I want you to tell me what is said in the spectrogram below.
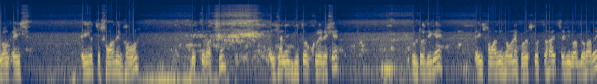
এবং এই এই হচ্ছে সমাধি ভবন। দেখতে পাচ্ছেন, এইখানে জুতো খুলে রেখে উল্টো দিকে এই সমাধি ভবনে প্রবেশ করতে হয় শ্রেণীবদ্ধভাবে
